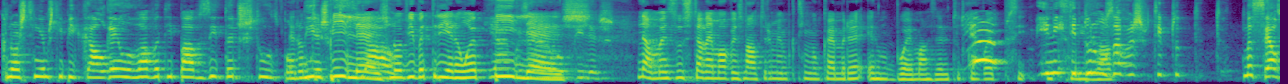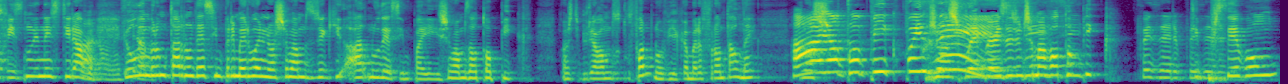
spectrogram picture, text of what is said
Que nós tínhamos, tipo, e que alguém levava tipo à visita de estudo, para um Eram dia de pilhas, não havia bateria, eram a Yeah, pois eram pilhas. pilhas. Não, mas os telemóveis na altura mesmo que tinham câmera eram bué más, era tudo com bué possi- E nem, tipo, tu não usavas tipo, tu- tu- uma selfie, isso nem, nem se tirava. Ah, não, nem se eu lembro-me de estar no 11 ano e nós chamámos aqui, ah, no décimo país, chamámos Autopic. Nós tipo, tirávamos o telefone, não havia câmara frontal, né? Ai, Nós- Autopic, pois os é! nossos Blackberries a gente Sim, chamava sim. Autopic. Pois era, pois Tipo, era. percebam.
